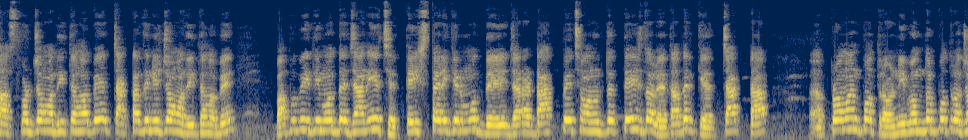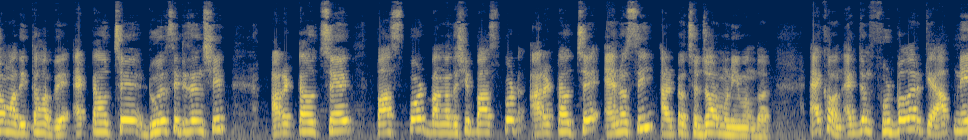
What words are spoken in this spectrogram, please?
পাসপোর্ট জমা দিতে হবে, চারটা জিনিস জমা দিতে হবে। বাপুপে ইতিমধ্যে জানিয়েছে, তেইশ তারিখের মধ্যে যারা ডাক পেয়েছে অনূর্ধ্ব তেইশ দলে, তাদেরকে চারটা প্রমাণপত্র, নিবন্ধনপত্র জমা দিতে হবে। একটা হচ্ছে ডুয়েল সিটিজেনশিপ আরেকটা হচ্ছে পাসপোর্ট, বাংলাদেশি পাসপোর্ট, আরেকটা হচ্ছে এনওসি আরেকটা হচ্ছে জন্ম নিবন্ধন। এখন একজন ফুটবলারকে আপনি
